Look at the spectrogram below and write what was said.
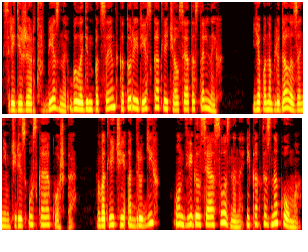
Среди жертв бездны был один пациент, который резко отличался от остальных. Я понаблюдала за ним через узкое окошко. В отличие от других, он двигался осознанно и как-то знакомо.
